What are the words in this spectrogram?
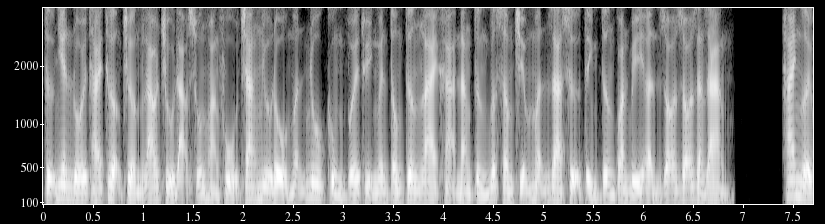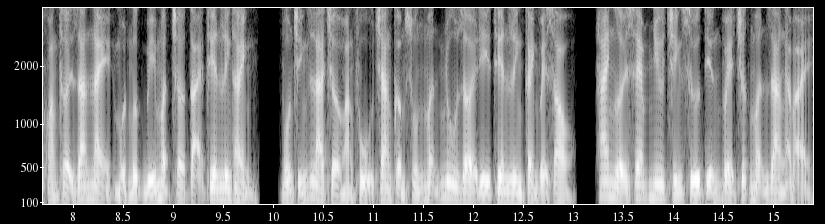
tự nhiên đối thái thượng trưởng lão chủ đạo xuống hoàng phủ trang nhu đồ mẫn nhu cùng với thủy nguyên tông tương lai khả năng từng bước xâm chiếm mẫn ra sự tình tương quan bí ẩn rõ rõ ràng ràng. Hai người khoảng thời gian này một mực bí mật chờ tại thiên linh thành, vốn chính là chờ hoàng phủ trang cầm xuống mẫn nhu rời đi thiên linh cảnh về sau, hai người xem như chính sứ tiến về trước mẫn ra ngà bài.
